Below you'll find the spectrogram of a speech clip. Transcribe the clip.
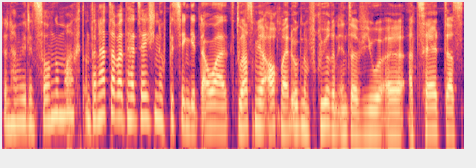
Dann haben wir den Song gemacht. Und dann hat es aber tatsächlich noch ein bisschen gedauert. Du hast mir auch mal in irgendeinem früheren Interview äh, erzählt, dass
